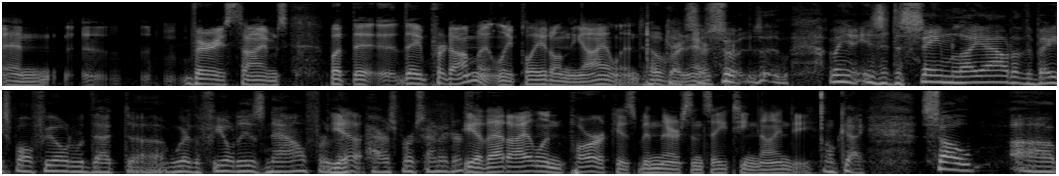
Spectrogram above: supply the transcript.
and uh, various times. But they they predominantly played on the island over okay, in so, so, I mean, is it the same layout of the baseball field with that uh, where the field is now for the yeah. Harrisburg Senators? Yeah, that island park has been there since 1890. Okay, so uh,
